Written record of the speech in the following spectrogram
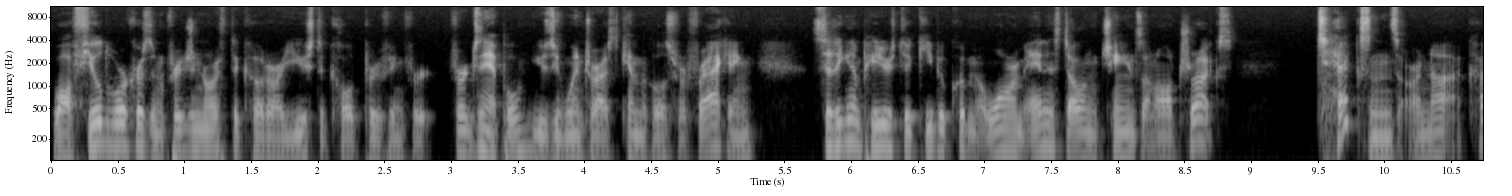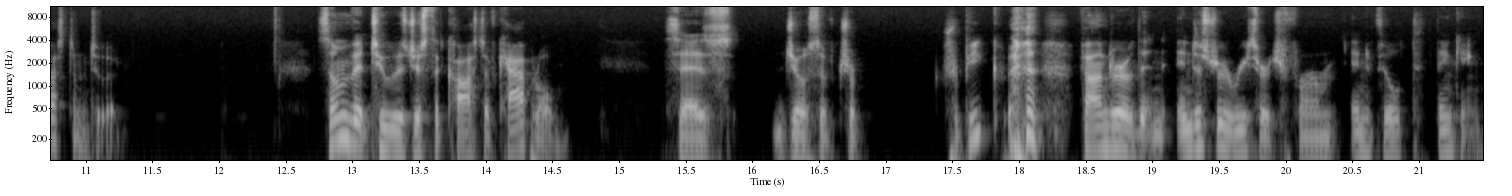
While field workers in frigid North Dakota are used to cold proofing, for, for example, using winterized chemicals for fracking, setting up heaters to keep equipment warm, and installing chains on all trucks, Texans are not accustomed to it. Some of it, too, is just the cost of capital, says Joseph Tri- founder of the industry research firm Infill Thinking.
